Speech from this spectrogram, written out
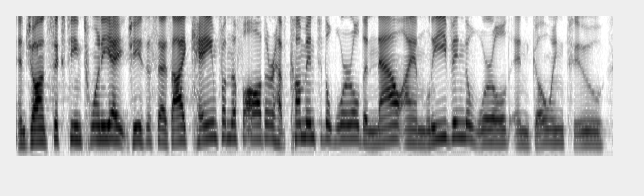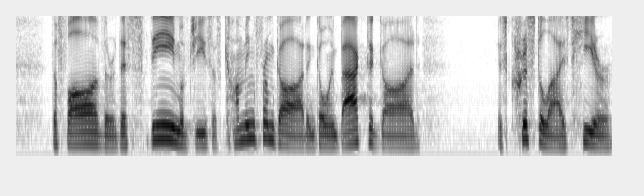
In John 16, 28, Jesus says, I came from the Father, have come into the world, and now I am leaving the world and going to the Father. This theme of Jesus coming from God and going back to God is crystallized here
